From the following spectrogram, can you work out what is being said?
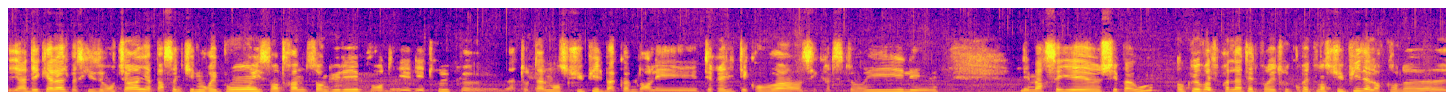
Il y a un décalage parce qu'ils se bon, tiens, il y a personne qui nous répond, ils sont en train de s'engueuler pour des, des trucs euh, bah, totalement stupides, bah, comme dans les réalités qu'on voit, hein, Secret Story, les, les Marseillais, euh, je sais pas où. Donc eux, ils se prennent la tête pour des trucs complètement stupides, alors qu'on euh,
